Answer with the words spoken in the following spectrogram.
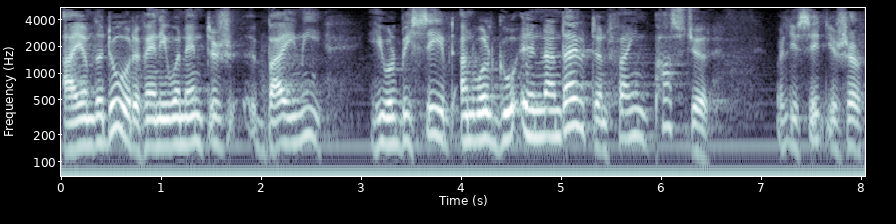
I am the door. If anyone enters by me, he will be saved and will go in and out and find pasture. Well, you say to yourself,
